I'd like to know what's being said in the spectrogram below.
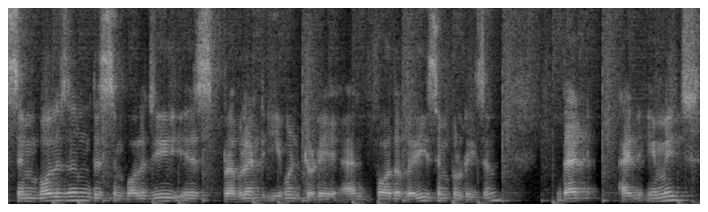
symbolism this symbology is prevalent even today and for the very simple reason that an image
